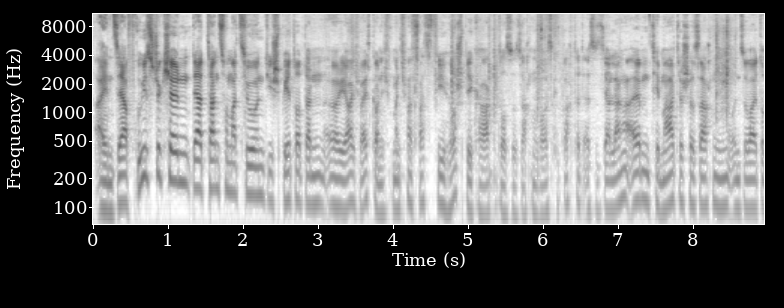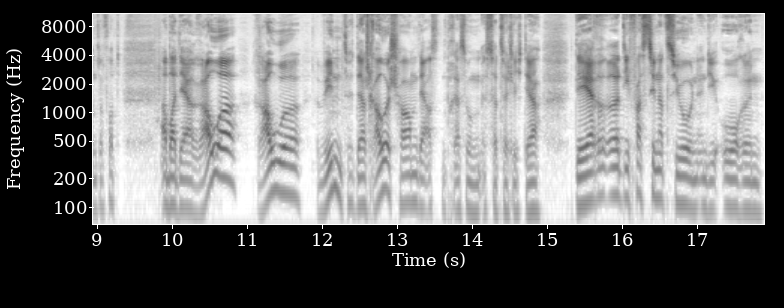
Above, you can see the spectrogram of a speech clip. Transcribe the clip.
Ein sehr frühes Stückchen der Transformation, die später dann, äh, ja, ich weiß gar nicht, manchmal fast viel Hörspielcharakter so Sachen rausgebracht hat. Also sehr lange Alben, thematische Sachen und so weiter und so fort. Aber der raue, raue Wind, der raue Charme der ersten Pressung ist tatsächlich der, der äh, die Faszination in die Ohren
